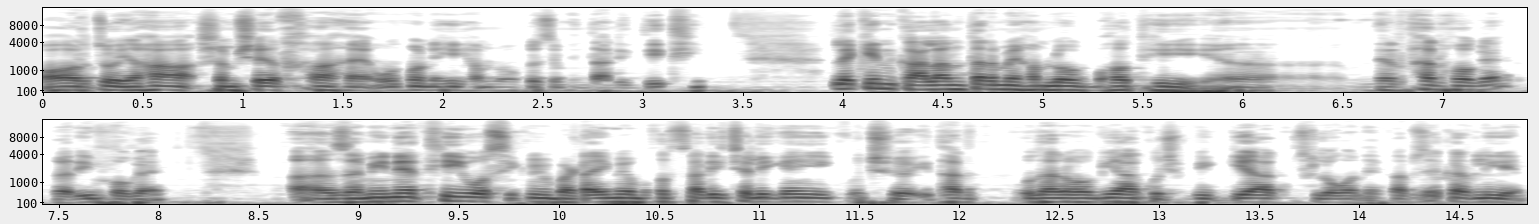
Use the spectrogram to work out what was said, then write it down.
और जो यहाँ शमशेर खां हैं, उन्होंने ही हम लोगों को ज़मींदारी दी थी। लेकिन कालांतर में हम लोग बहुत ही निर्धन हो गए, गरीब हो गए। ज़मीनें थी, वो सिकमी बटाई में बहुत सारी चली गई, कुछ इधर, उधर हो गया, कुछ बिक गया, कुछ लोगों ने कब्जे कर लिए।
